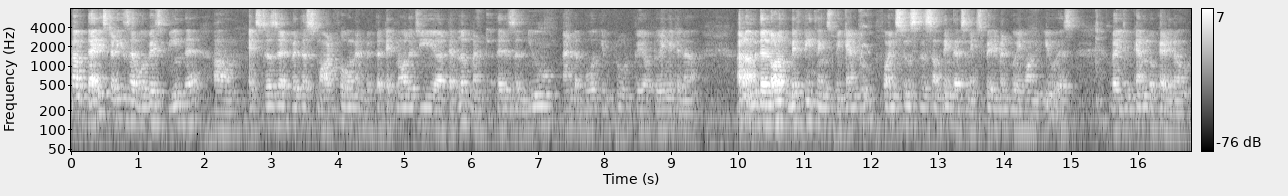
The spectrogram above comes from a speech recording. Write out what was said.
Now, diary studies have always been there. Um, it's just that with the smartphone and with the technology uh, development, there is a new and a more improved way of doing it in a, I don't know, there are a lot of nifty things we can do. For instance, there's something that's an experiment going on in the US where you can look at, you know,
